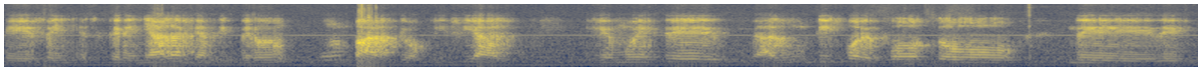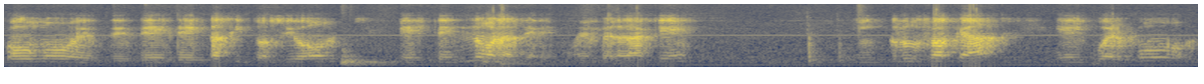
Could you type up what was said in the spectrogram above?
eh, se, señala que pero un parte oficial que muestre algún tipo de foto de, cómo, de, esta situación, este, no la tenemos. En verdad que incluso acá el cuerpo,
